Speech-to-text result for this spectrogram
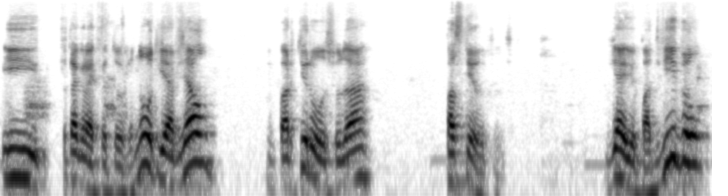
И фотография тоже. Ну, вот я взял, импортировал сюда последовательность. Я ее подвигал,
